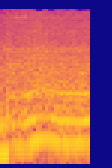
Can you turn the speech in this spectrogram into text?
Ooh.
